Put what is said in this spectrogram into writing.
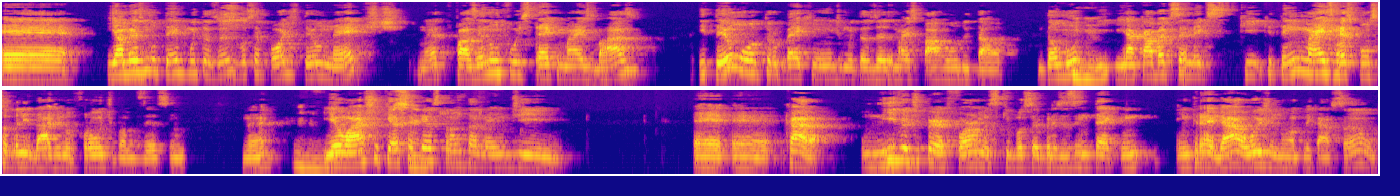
É, e ao mesmo tempo, muitas vezes você pode ter o Next, né, fazendo um full stack mais básico e ter um outro back-end muitas vezes mais parrudo e tal. Então, muito, uhum. e, e, acaba que você meio que, que tem mais responsabilidade no front, vamos dizer assim, né? Uhum. E eu acho que essa Sim. questão também de, é, é, cara, o nível de performance que você precisa entregar hoje numa aplicação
